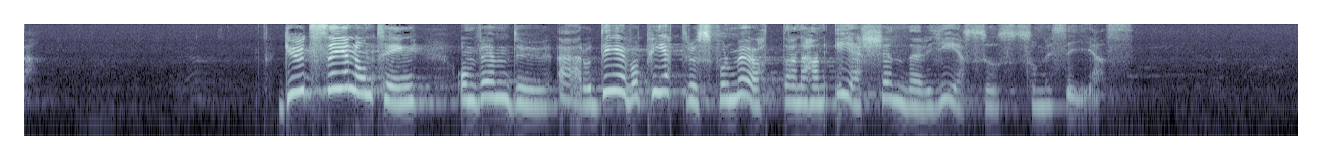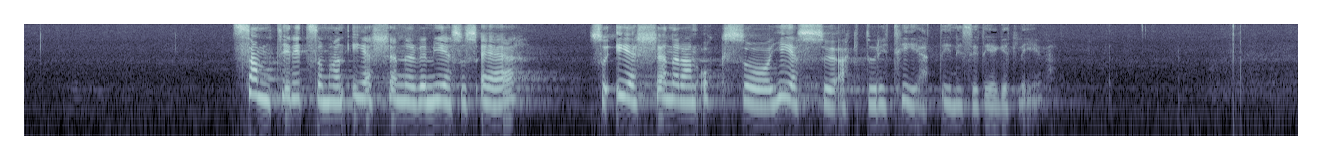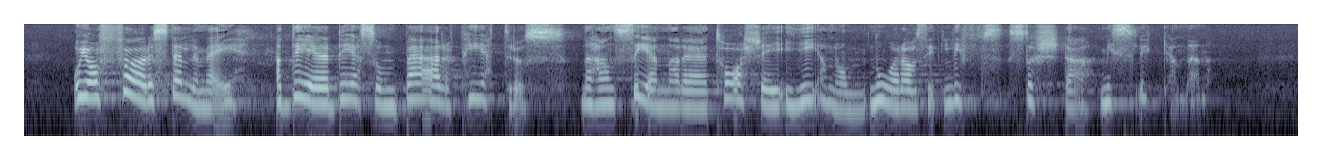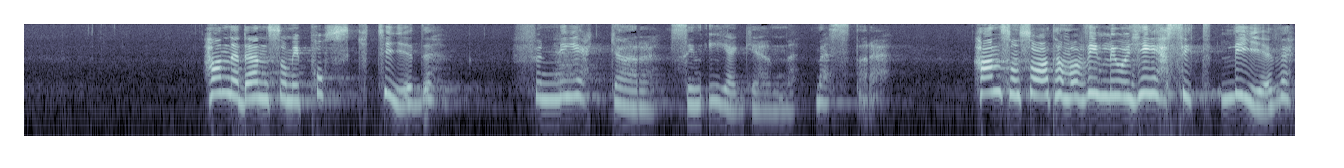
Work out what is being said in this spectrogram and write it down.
Gud säger någonting om vem du är och det är vad Petrus får möta när han erkänner Jesus som Messias. Samtidigt som han erkänner vem Jesus är så erkänner han också Jesu auktoritet in i sitt eget liv. Och jag föreställer mig att det är det som bär Petrus när han senare tar sig igenom några av sitt livs största misslyckanden. Han är den som i påsktid förnekar sin egen mästare. Han som sa att han var villig att ge sitt liv.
